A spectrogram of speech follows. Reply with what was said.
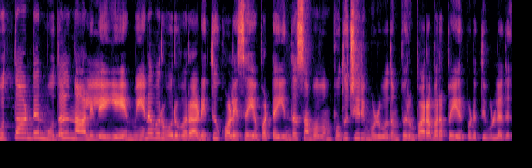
புத்தாண்டின் முதல் நாளிலேயே மீனவர் ஒருவர் அடித்து கொலை செய்யப்பட்ட இந்த சம்பவம் புதுச்சேரி முழுவதும் பெரும் பரபரப்பை ஏற்படுத்தியுள்ளது.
